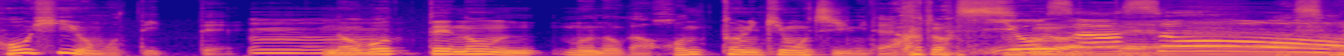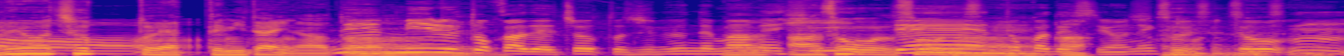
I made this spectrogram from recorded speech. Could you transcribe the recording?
コーヒーを持って行っての登って飲むのが本当に気持ちいいみたいなことをすごい良さそう。あそれはちょっとやってみたいなと思ってね、見るとかでちょっと自分で豆引いてねとかですよね。きっと。ううん。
